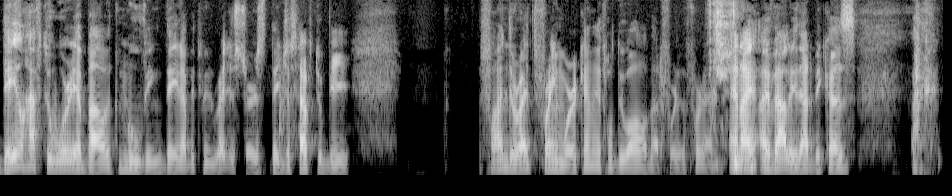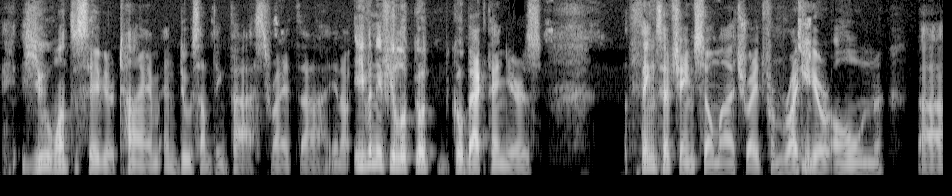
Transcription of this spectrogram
They don't have to worry about moving data between registers. They just have to be find the right framework and it'll do all of that for for them. And i, I value that because you want to save your time and do something fast right? Uh, you know even if you look go go back 10 years things have changed so much right? From writing your own uh,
